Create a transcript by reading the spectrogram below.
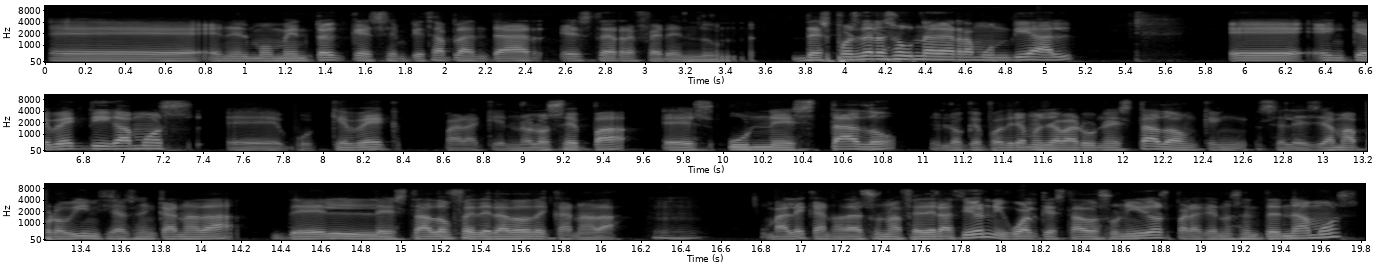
eh, en el momento en que se empieza a plantear este referéndum. Después de la Segunda Guerra Mundial, eh, en Quebec, digamos, eh, Quebec, para quien no lo sepa, es un estado, lo que podríamos llamar un estado, aunque se les llama provincias en Canadá, del Estado Federado de Canadá. ¿Vale? Canadá es una federación, igual que Estados Unidos, para que nos entendamos.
